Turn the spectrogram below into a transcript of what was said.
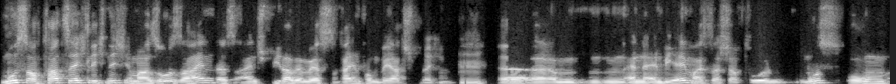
muss auch tatsächlich nicht immer so sein, dass ein Spieler, wenn wir jetzt rein vom Wert sprechen, Mhm. äh, ähm, eine NBA-Meisterschaft holen muss, um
